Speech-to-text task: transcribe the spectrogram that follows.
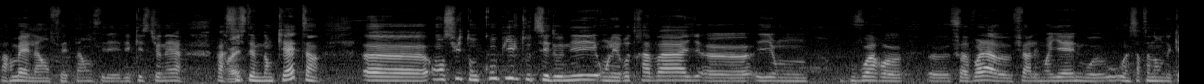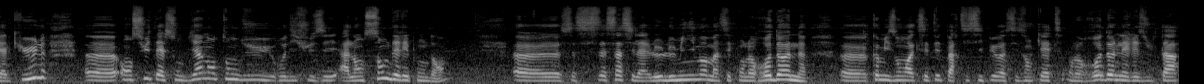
par mail, hein, en fait. Hein, on fait des, des questionnaires par ouais. système d'enquête. ensuite, on compile toutes ces données, on les retravaille et on pouvoir enfin voilà faire les moyennes ou, ou, un certain nombre de calculs. ensuite, elles sont bien entendu rediffusées à l'ensemble des répondants. Euh, ça, ça c'est le, le, minimum, hein, c'est qu'on leur redonne, euh, comme ils ont accepté de participer à ces enquêtes, on leur redonne les résultats,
